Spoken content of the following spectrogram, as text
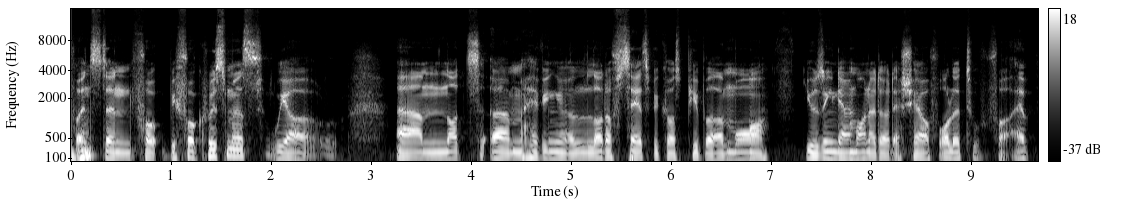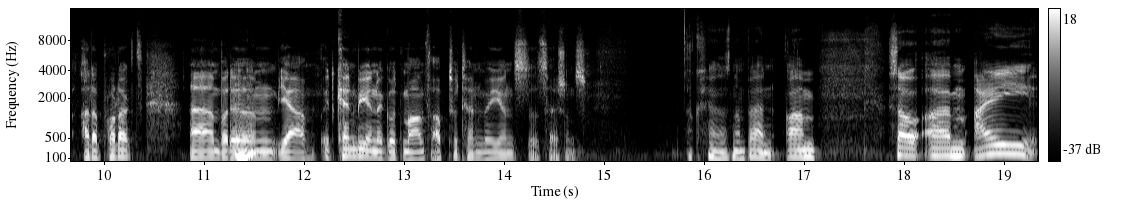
for instance, for before Christmas we are um, not um, having a lot of sales because people are more using their monitor, their share of wallet to for other products. Um, but mm-hmm. yeah, it can be in a good month up to 10 million sessions. Okay, that's not bad. Um, so um, I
